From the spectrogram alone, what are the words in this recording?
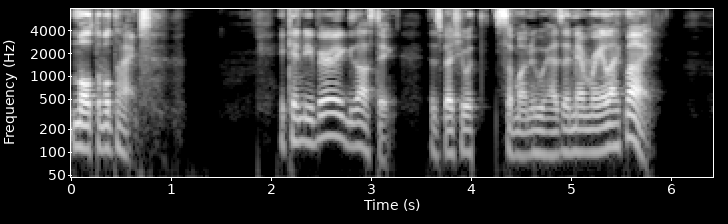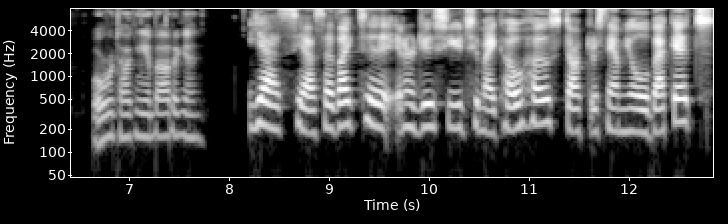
multiple times. It can be very exhausting, especially with someone who has a memory like mine. What were we talking about again? Yes, yes. I'd like to introduce you to my co-host, Dr. Samuel Beckett.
